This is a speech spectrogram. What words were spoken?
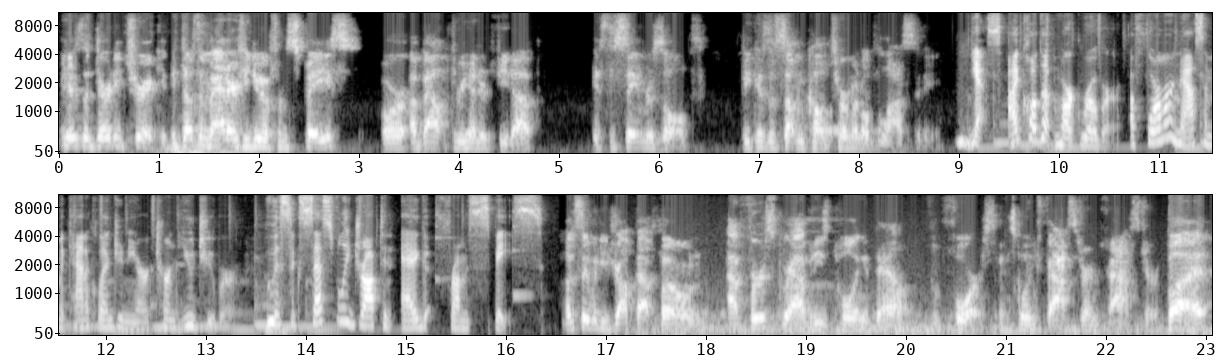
Here's the dirty trick it doesn't matter if you do it from space or about 300 feet up. it's the same result because of something called terminal velocity. Yes, I called up Mark Rober, a former NASA mechanical engineer turned YouTuber, who has successfully dropped an egg from space. Let's say when you drop that phone, at first gravity's pulling it down from force, and it's going faster and faster. But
